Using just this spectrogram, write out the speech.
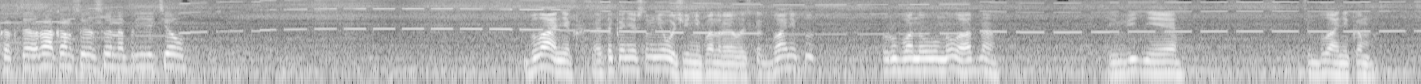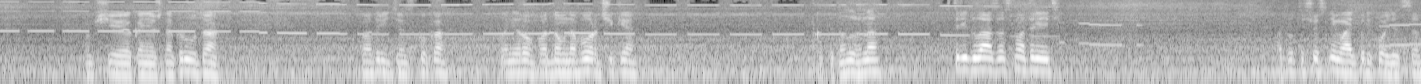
Как-то раком совершенно прилетел. Бланик. Это, конечно, мне очень не понравилось. Как Бланик тут рубанул. Ну ладно. Им виднее. Этим Блаником. Вообще, конечно, круто. Смотрите, сколько планиров в одном наборчике. Как это нужно в три глаза смотреть. А тут еще снимать приходится.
